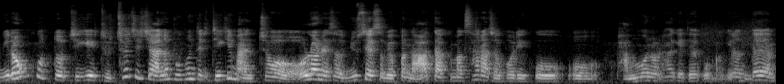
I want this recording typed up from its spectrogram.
이런 것도 되게 들춰지지 않은 부분들이 되게 많죠. 언론에서 뉴스에서 몇 번 나왔다 금방 사라져 버리고 어, 반문을 하게 되고 막 이런데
